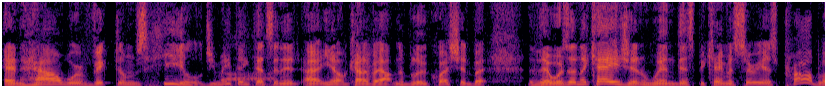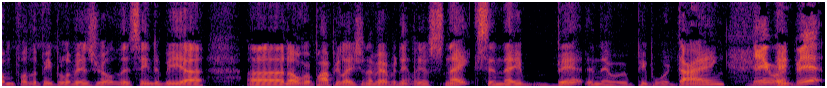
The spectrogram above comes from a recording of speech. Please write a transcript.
and how were victims healed? You may think that's an uh, you know kind of out in the blue question, but there was an occasion when this became a serious problem for the people of Israel. There seemed to be a uh, an overpopulation of evidently of snakes, and they bit, and there were people were dying. They were and, bit.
